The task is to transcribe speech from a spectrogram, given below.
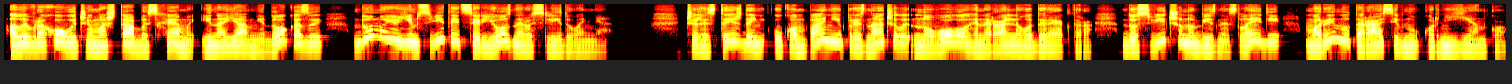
Але враховуючи масштаби схеми і наявні докази, думаю, їм світить серйозне розслідування. Через тиждень у компанії призначили нового генерального директора, досвідчену бізнес-леді Марину Тарасівну Корнієнко.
